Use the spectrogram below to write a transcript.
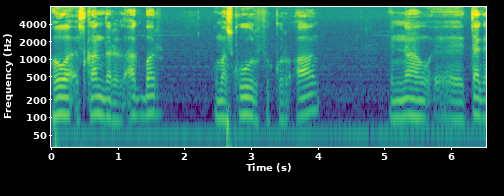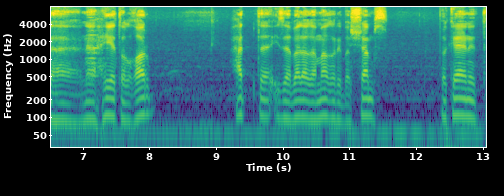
هو اسكندر الأكبر ومذكور في القرآن إنه اتجه ناحية الغرب حتى إذا بلغ مغرب الشمس فكانت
